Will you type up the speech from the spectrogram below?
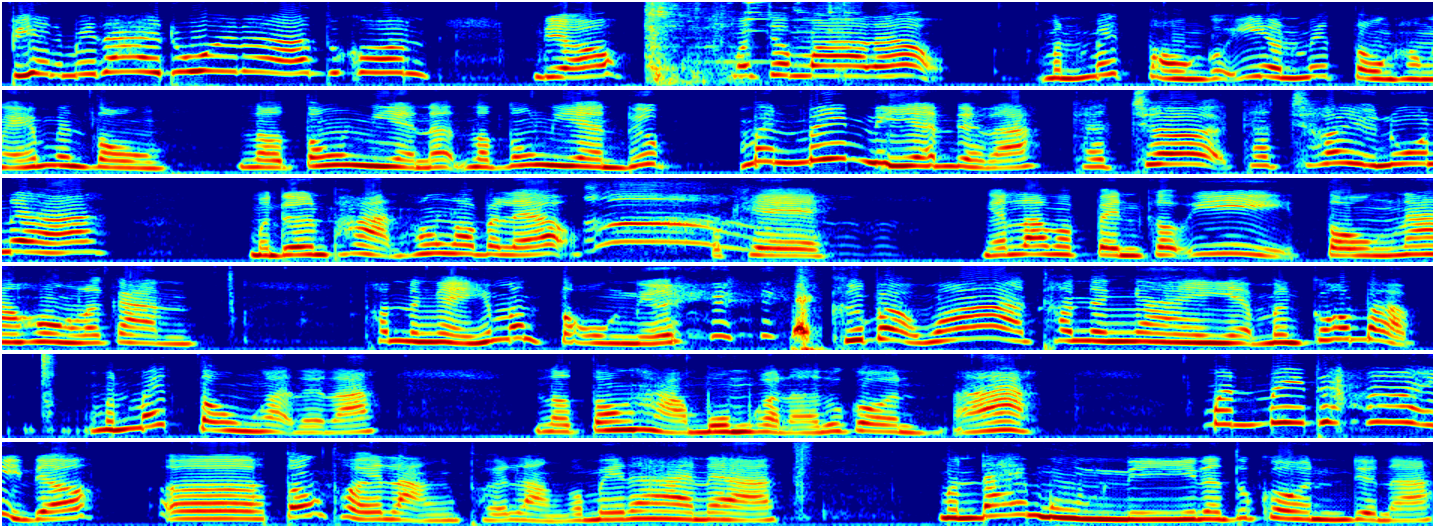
เปลี่ยนไม่ได้ด้วยนะคะทุกคน เดี๋ยวมันจะมาแล้ว มันไม่ตรงเก้าอี้มันไม่ตรงทำไงให้มันตรง เราต้องเนียนนะเราต้องเนียนดึบมันไม่เนียนเดี๋ยวนะแคชเชอร์แคชเชอร์อยู่นู่นนะคะมันเดินผ่านห้องเราไปแล้ว โอเคงั้นเรามาเป็นเก้าอี้ตรงหน้าห้องแล้วกัน ทำยังไงให้มันตรงเนี่ย คือแบบว่าทำยังไงอะมันก็แบบมันไม่ตรงอะเดี๋ยวนะ เราต้องหามุมก่อนนะทุกคน อะ มันไม่ได้เดี๋ยว เออ ต้องถอยหลัง ถอยหลังก็ไม่ได้นะคะมันได้มุมนี้นะทุกคน เดี๋ยวนะ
